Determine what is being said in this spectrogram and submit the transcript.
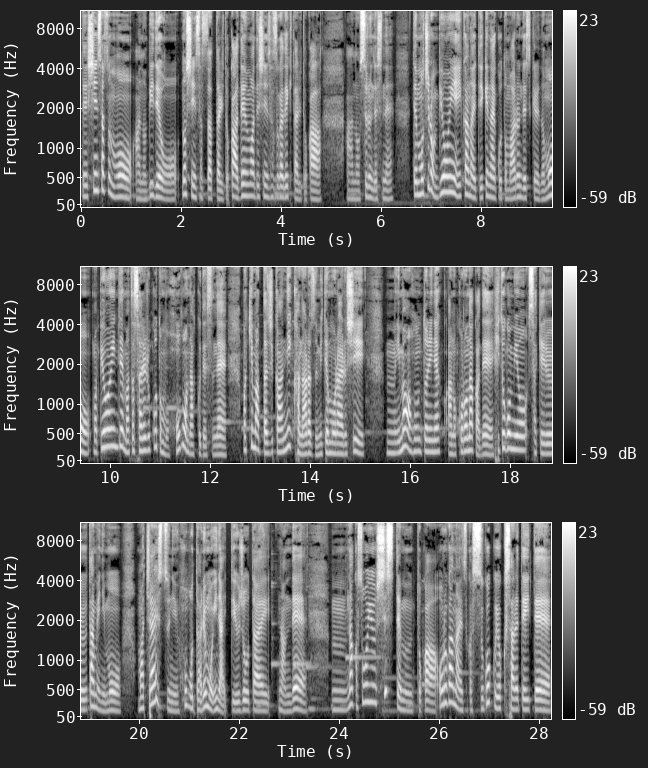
で、診察も、あの、ビデオの診察だったりとか、電話で診察ができたりとか、あの、するんですね。で、もちろん病院へ行かないといけないこともあるんですけれども、まあ、病院で待たされることもほぼなくですね、まあ、決まった時間に必ず見てもらえるし、うん、今は本当にね、あの、コロナ禍で人混みを避けるためにも、待合室にほぼ誰もいないっていう状態なんで、うん、なんかそういうシステムとか、オルガナイズがすごくよくされていて、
